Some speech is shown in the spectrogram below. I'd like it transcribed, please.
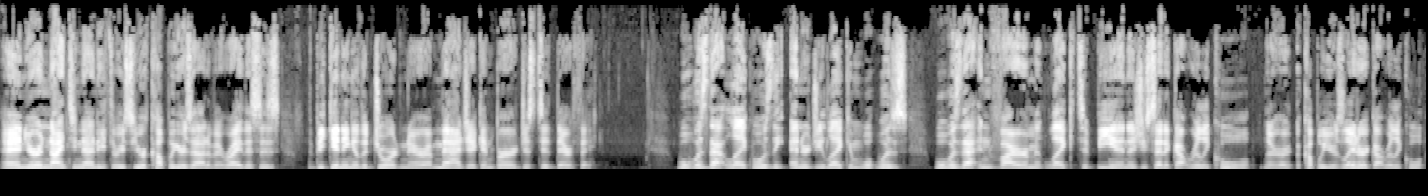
And you're in 1993, so you're a couple years out of it, right? This is the beginning of the Jordan era. Magic and Bird just did their thing. What was that like? What was the energy like, and what was what was that environment like to be in? As you said, it got really cool. Or a couple years later, it got really cool.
